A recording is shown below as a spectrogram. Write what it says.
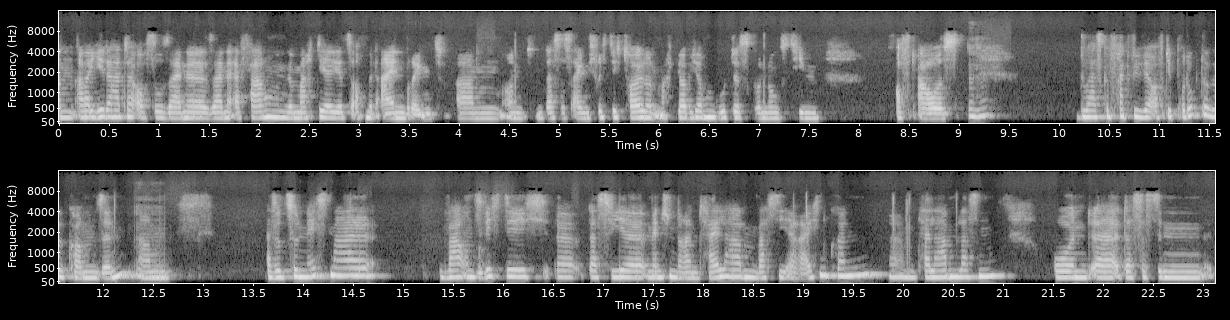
Ähm, aber jeder hatte auch so seine, seine Erfahrungen gemacht, die er jetzt auch mit einbringt. Ähm, und das ist eigentlich richtig toll und macht, glaube ich, auch ein gutes Gründungsteam oft aus. Mhm. Du hast gefragt, wie wir auf die Produkte gekommen sind. Mhm. Also zunächst mal war uns wichtig, äh, dass wir Menschen daran teilhaben, was sie erreichen können, ähm, teilhaben lassen und äh, dass es den,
